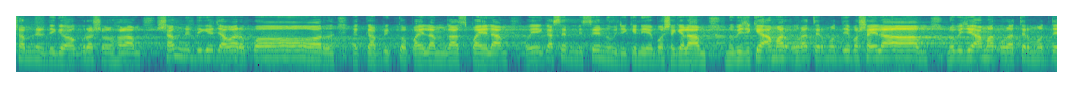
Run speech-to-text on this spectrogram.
সামনের দিকে অগ্রসর হলাম। সামনের দিকে যাওয়ার পর একটা বৃক্ষ পাইলাম, গাছ পাইলাম। ওই গাছের নিচে নবীজিকে নিয়ে বসে গেলাম। নবীজিকে আমার ওরাতের মধ্যে বসাইলাম। নবীজি আমার ওরাতের মধ্যে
